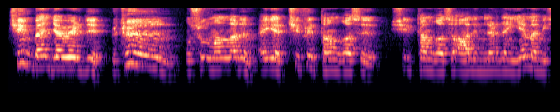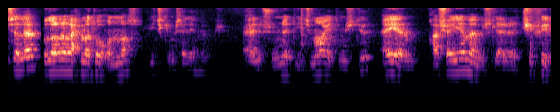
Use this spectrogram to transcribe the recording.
Kim belge verdi? Bütün Müslümanların eğer çifir tamgası, şirk tamgası alimlerden yememişseler bunlara rahmet okunmaz. Hiç kimse dememiş. Ehli sünnet icma etmiştir. Eğer kaşa yememişler, çifir,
